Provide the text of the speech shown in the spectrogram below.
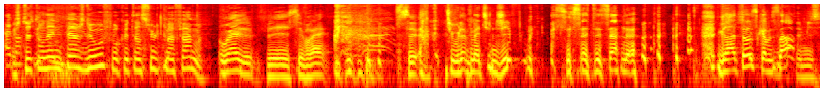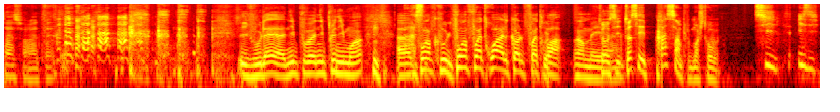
Attends, Je te tendais une perche de ouf pour que t'insultes ma femme. Ouais, mais c'est vrai. C'est- tu voulais me mettre une gifle? Oui. C'était ça le. Gratos comme ça? T'as mis ça sur la tête. Il voulait euh, ni, plus ni moins. Euh, point, cool. Point x3, alcool x3. Non mais. Toi euh, aussi. Toi, c'est pas simple, moi, je trouve. Si, c'est easy.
